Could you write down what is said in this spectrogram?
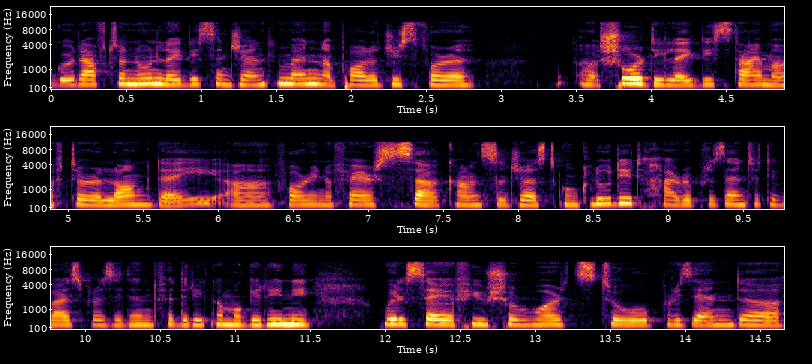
Good afternoon, ladies and gentlemen. Apologies for a, a short delay this time after a long day. Uh, Foreign Affairs uh, Council just concluded. High Representative Vice President Federica Mogherini will say a few short words to present the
